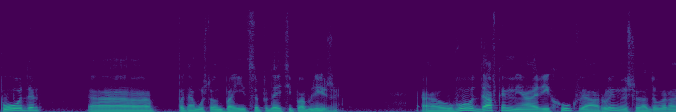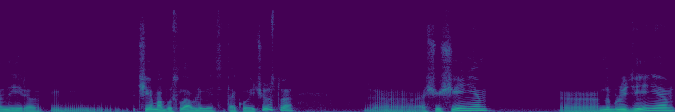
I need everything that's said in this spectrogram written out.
подаль, э, потому что он боится подойти поближе. Уво давка миарихук веароймус шладова Чем обуславливается такое чувство? Ощущением, наблюдением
